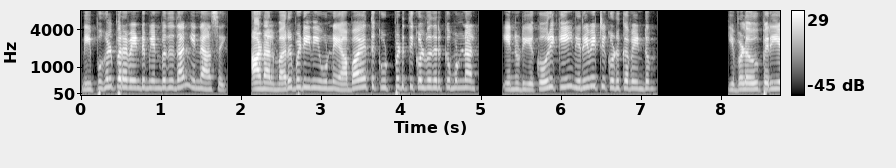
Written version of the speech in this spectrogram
நீ புகழ் பெற வேண்டும் என்பதுதான் என் ஆசை. ஆனால் மறுபடி நீ உன்னை அபாயத்துக்கு உட்படுத்திக் கொள்வதற்கு முன்னால் என்னுடைய கோரிக்கையை நிறைவேற்றிக் கொடுக்க வேண்டும். இவ்வளவு பெரிய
